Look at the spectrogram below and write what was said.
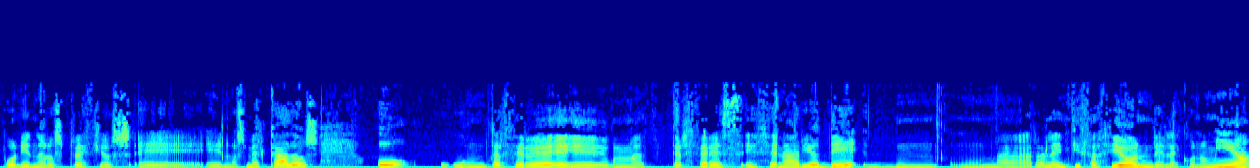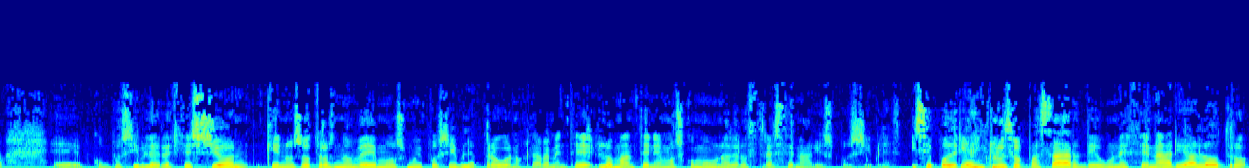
poniendo los precios en los mercados, o un tercer, eh, un tercer escenario de mm, una ralentización de la economía eh, con posible recesión que nosotros no vemos muy posible, pero bueno, claramente lo mantenemos como uno de los tres escenarios posibles. Y se podría incluso pasar de un escenario al otro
